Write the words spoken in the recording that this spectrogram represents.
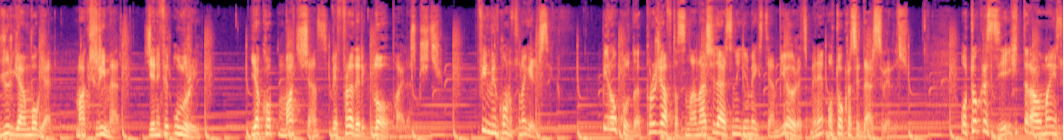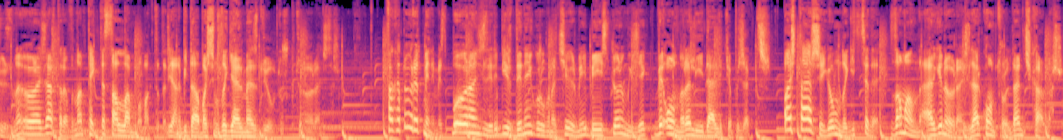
Jürgen Vogel, Max Riemel, Jennifer Ulrich, Jakob Matschens ve Frederick Lowe paylaşmıştır. Filmin konusuna gelirsek. Bir okulda proje haftasında anarşi dersine girmek isteyen bir öğretmene otokrasi dersi verilir. Otokrasi Hitler Almanyası yüzünden öğrenciler tarafından pek de sallanmamaktadır. Yani bir daha başımıza gelmez diyordur bütün öğrenciler. Fakat öğretmenimiz bu öğrencileri bir deney grubuna çevirmeyi beis görmeyecek ve onlara liderlik yapacaktır. Başta her şey yolunda gitse de zamanla ergen öğrenciler kontrolden çıkarlar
